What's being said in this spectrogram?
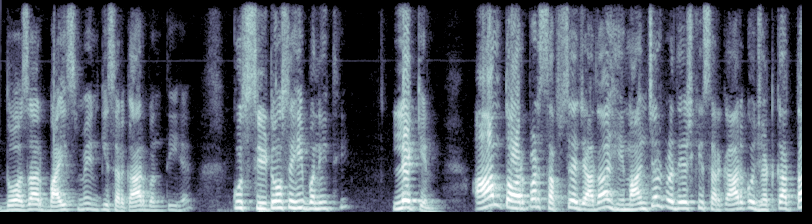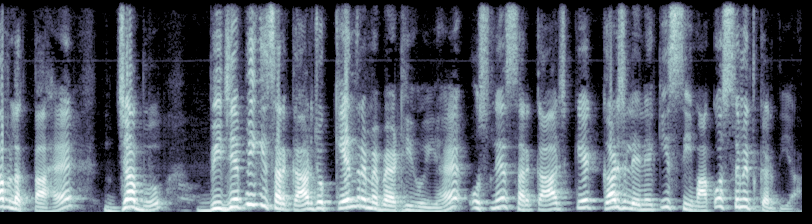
2022 में इनकी सरकार बनती है। कुछ सीटों से ही बनी थी। लेकिन आमतौर पर सबसे ज़्यादा हिमाचल प्रदेश की सरकार को झटका तब लगता है जब बीजेपी की सरकार जो केंद्र में बैठी हुई है, उसने सरकार के कर्ज लेने की सीमा को सीमित कर दिया।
